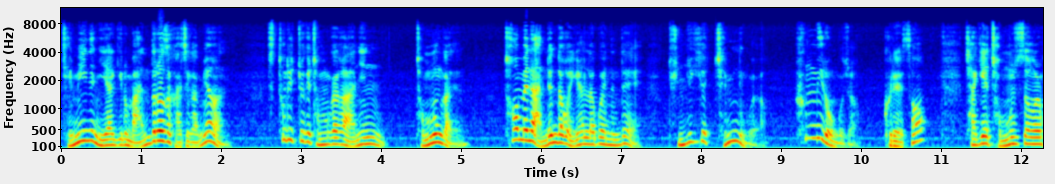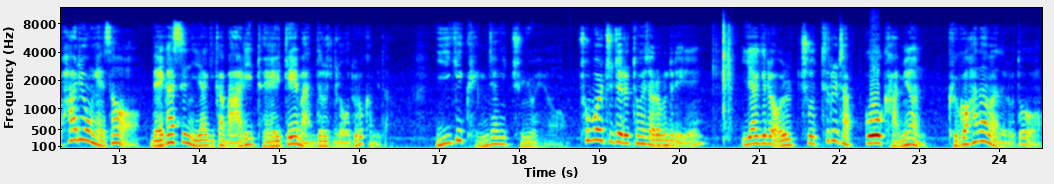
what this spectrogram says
재미있는 이야기로 만들어서 가져가면 스토리 쪽의 전문가가 아닌 전문가는 처음에는 안 된다고 얘기하려고 했는데 뒷얘기가 재밌는 거야. 흥미로운 거죠. 그래서 자기의 전문성을 활용해서 내가 쓴 이야기가 말이 되게 만들어 주려고 노력합니다. 이게 굉장히 중요해요. 초벌 주제를 통해서 여러분들이 이야기를 얼추 틀을 잡고 가면 그거 하나만으로도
